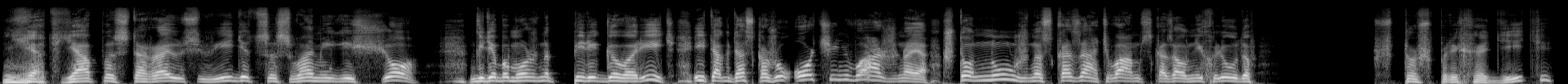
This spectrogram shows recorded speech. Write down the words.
«Нет, я постараюсь видеться с вами еще» где бы можно переговорить, и тогда скажу очень важное, что нужно сказать вам, — сказал Нехлюдов. — Что ж, приходите,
